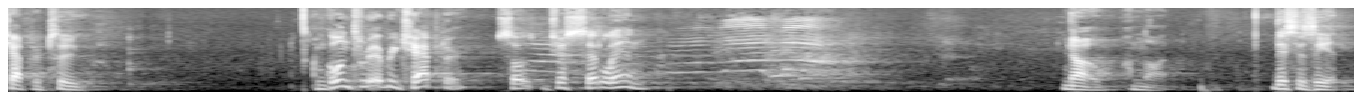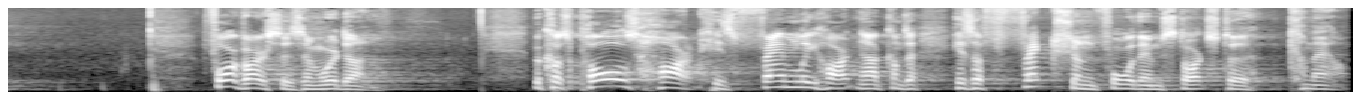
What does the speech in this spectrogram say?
chapter 2. I'm going through every chapter, so just settle in. No, I'm not. This is it. Four verses and we're done. Because Paul's heart, his family heart now comes out, his affection for them starts to come out.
